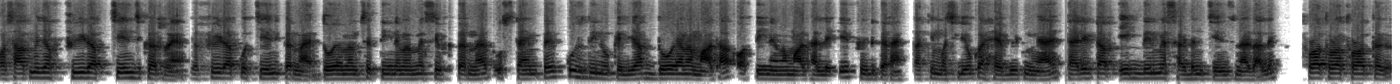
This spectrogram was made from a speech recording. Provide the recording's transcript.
और साथ में जब फ़ीड आप चेंज कर रहे हैं जब फ़ीड आपको चेंज करना है दो एम से तीन एम में शिफ्ट करना है तो उस टाइम पे कुछ दिनों के लिए आप दो एम आधा और तीन एम आधा लेके फ़ीड कराएँ ताकि मछलियों का हैबिट में आए। डायरेक्ट आप एक दिन में सडन चेंज ना डालें। थोड़ा थोड़ा थोड़ा कर,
